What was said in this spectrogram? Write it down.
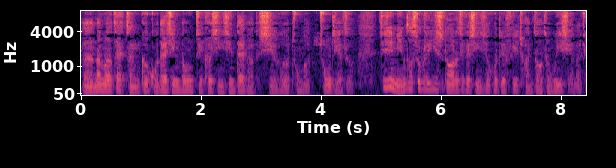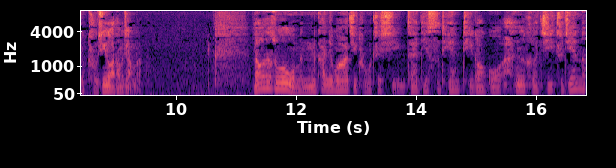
呃，那么在整个古代近东，这颗行星代表的邪恶中的终结者，这些名字是不是意识到了这颗行星会对飞船造成威胁呢？就土星啊，他们讲的。然后他说，我们看见过阿基图之行，在第四天提到过安和基之间呢，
